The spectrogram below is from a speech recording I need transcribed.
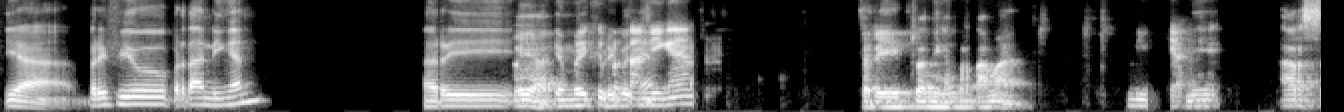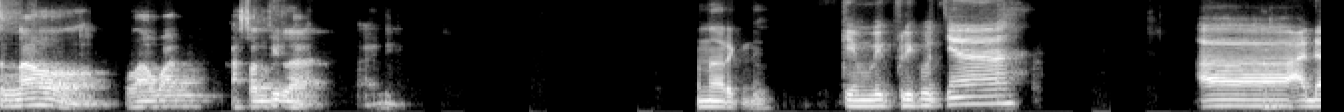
ya preview pertandingan hari Oh iya, game week Preview berikutnya pertandingan dari pertandingan pertama. ya, Ini Arsenal lawan Aston Villa. Nah, ini menarik nih game week berikutnya eh, ada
